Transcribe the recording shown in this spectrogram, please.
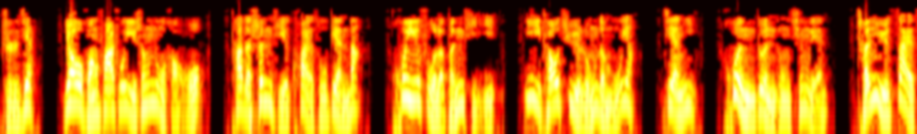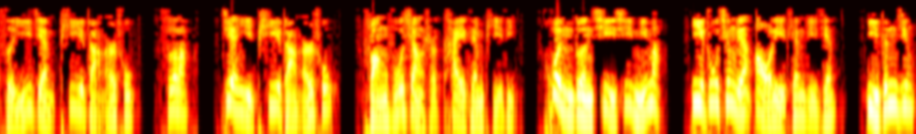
只见妖皇发出一声怒吼，他的身体快速变大，恢复了本体，一条巨龙的模样。剑意混沌种青莲，陈宇再次一剑劈斩而出，撕拉，剑意劈斩而出，仿佛像是开天辟地，混沌气息弥漫。一株青莲傲立天地间，一根茎，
